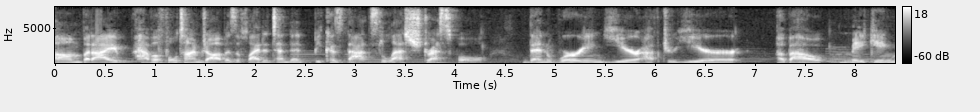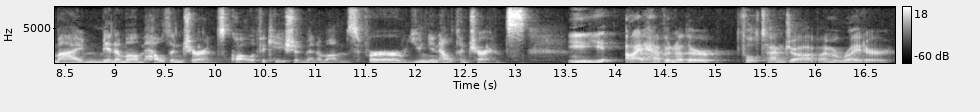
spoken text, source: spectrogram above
Um, but I have a full time job as a flight attendant because that's less stressful than worrying year after year about making my minimum health insurance qualification minimums for union health insurance. Me, I have another full time job. I'm a writer.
